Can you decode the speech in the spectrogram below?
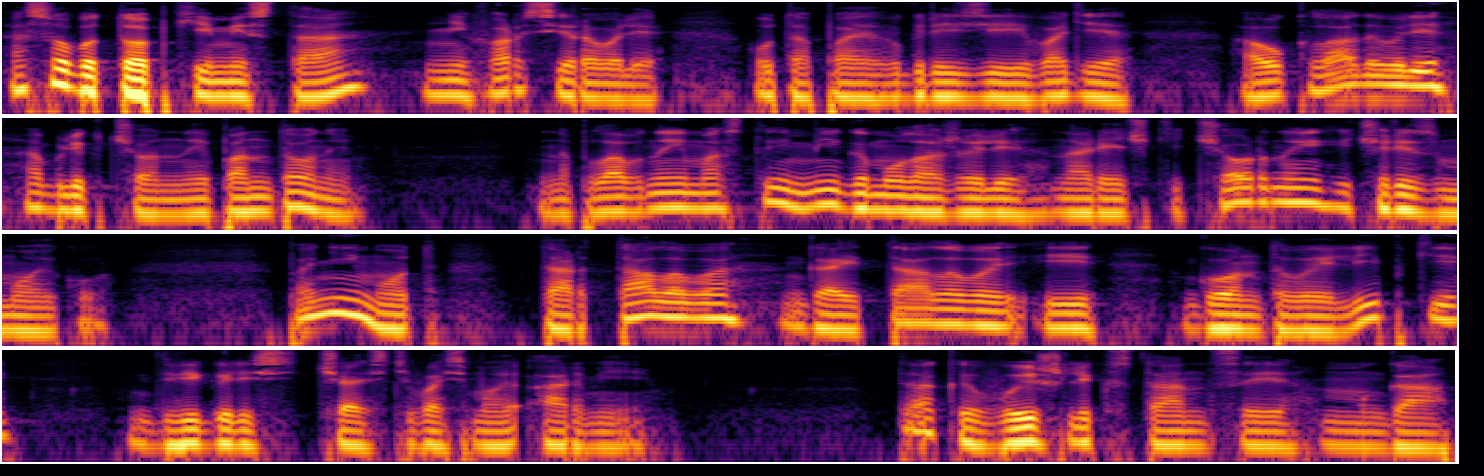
Особо топкие места не форсировали, утопая в грязи и воде, а укладывали облегченные понтоны. Наплавные мосты мигом уложили на речке Черной и через Мойку. По ним от Тарталова, Гайталова и Гонтовой Липки двигались части 8-й армии. Так и вышли к станции МГА.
